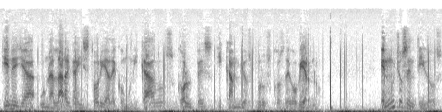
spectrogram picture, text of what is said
tiene ya una larga historia de comunicados, golpes y cambios bruscos de gobierno. En muchos sentidos,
